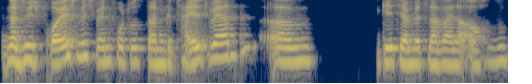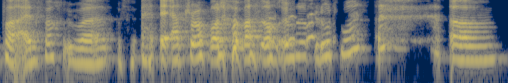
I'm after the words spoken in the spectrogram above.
Natürlich freue ich mich, wenn Fotos dann geteilt werden. Ähm, geht ja mittlerweile auch super einfach über AirDrop oder was auch immer, Bluetooth. Ähm,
